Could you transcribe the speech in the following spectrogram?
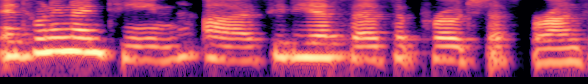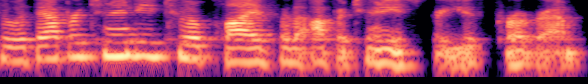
in 2019, uh, CDSS approached Esperanza with the opportunity to apply for the Opportunities for Youth program,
